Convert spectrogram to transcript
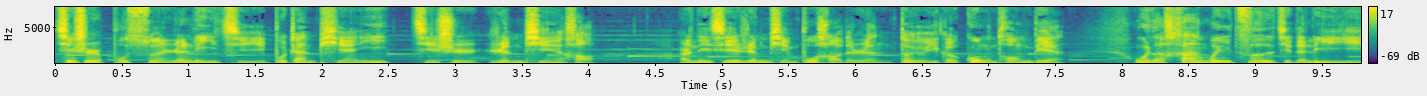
其实不损人利己，不占便宜，即是人品好。而那些人品不好的人，都有一个共同点：为了捍卫自己的利益，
